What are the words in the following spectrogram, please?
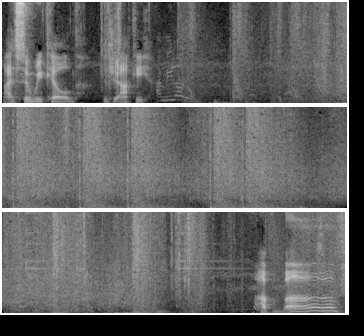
I assume we killed the jockey. Up above.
